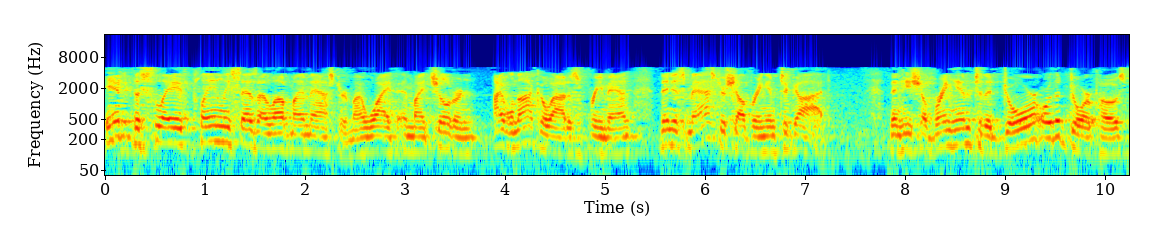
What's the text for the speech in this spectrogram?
If the slave plainly says, I love my master, my wife, and my children, I will not go out as a free man, then his master shall bring him to God. Then he shall bring him to the door or the doorpost,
